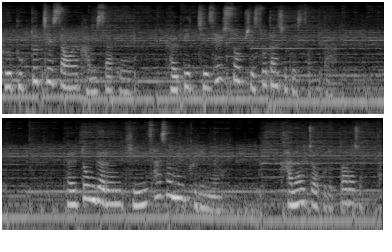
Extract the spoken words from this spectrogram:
그 북두칠성을 감싸고 별빛이 셀 수 없이 쏟아지고 있었다. 별똥별은 긴 사선을 그리며 간헐적으로 떨어졌다.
